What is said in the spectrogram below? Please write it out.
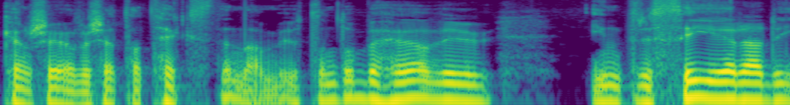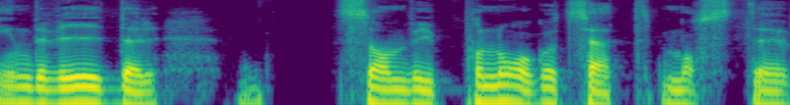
kanske översätta texterna, utan då behöver vi intresserade individer som vi på något sätt måste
